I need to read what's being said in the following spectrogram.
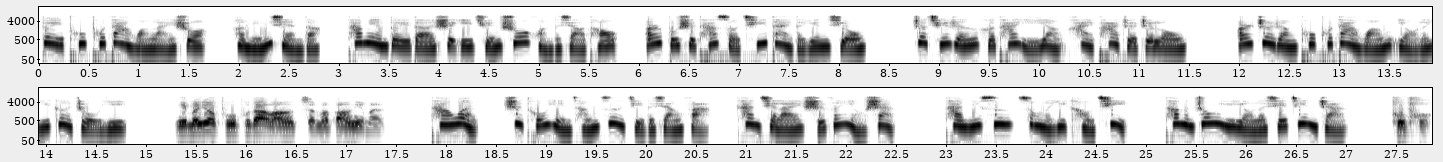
对噗噗大王来说，很明显的，他面对的是一群说谎的小偷，而不是他所期待的英雄。这群人和他一样害怕这只龙，而这让噗噗大王有了一个主意。你们要噗噗大王怎么帮你们？他问，试图隐藏自己的想法，看起来十分友善。坦尼斯松了一口气，他们终于有了些进展。噗噗，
